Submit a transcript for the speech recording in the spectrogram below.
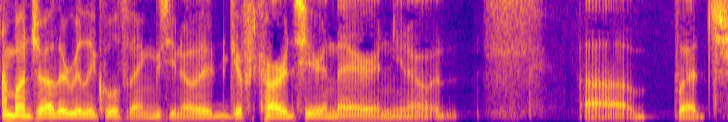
a bunch of other really cool things, you know, gift cards here and there, and you know, uh, but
